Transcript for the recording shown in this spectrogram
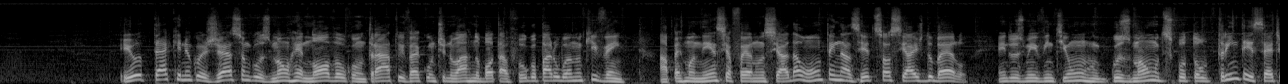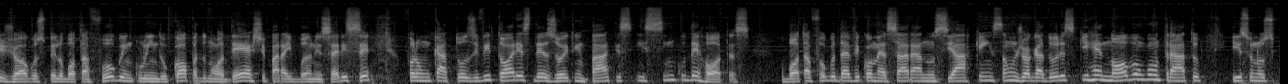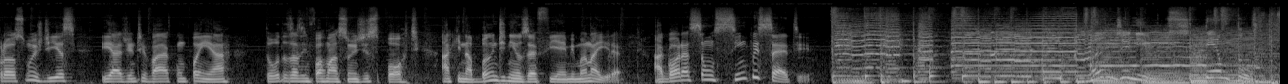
E o técnico Gerson Guzmão renova o contrato e vai continuar no Botafogo para o ano que vem. A permanência foi anunciada ontem nas redes sociais do Belo. Em 2021, Guzmão disputou 37 jogos pelo Botafogo, incluindo Copa do Nordeste, Paraibano e Série C. Foram 14 vitórias, 18 empates e 5 derrotas. O Botafogo deve começar a anunciar quem são os jogadores que renovam o contrato, isso nos próximos dias, e a gente vai acompanhar todas as informações de esporte aqui na Band News FM Manaíra. Agora são 5 e 7. Band News. Tempo.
